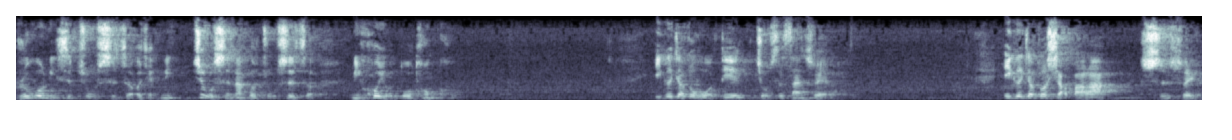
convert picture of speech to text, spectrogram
如果你是主事者，而且你就是那个主事者，你会有多痛苦？一个叫做我爹九十三岁了，一个叫做小巴拉十岁，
